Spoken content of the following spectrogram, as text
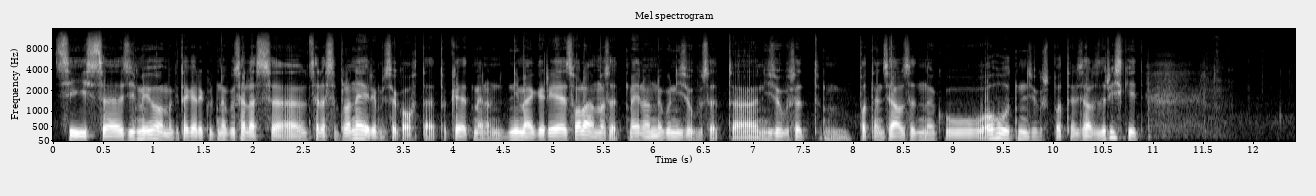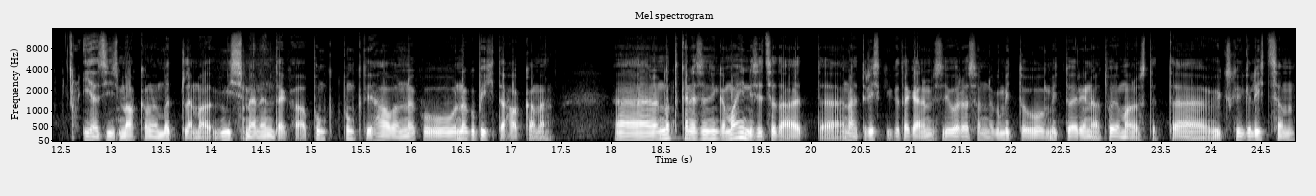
siis, äh, siis me jõuamegi tegelikult nagu sellesse, sellesse planeerimise kohta, et okei okay,, et meil on nüüd nimekiri ees olemas, et meil on nagu niisugused, äh, niisugused potentsiaalsed nagu ohud, niisugused potentsiaalsed riskid ja siis me hakkame mõtlema, mis me nendega punkt punkti haaval nagu, nagu pihta hakkame. Äh, natukene sa siin ka mainisid seda, et äh, noh, et riskiga tegelemise juures on nagu mitu, mitu erinevat võimalust, et äh, üks kõige lihtsam,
